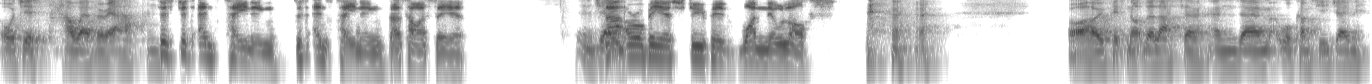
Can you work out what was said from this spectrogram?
Or just however it happens? Just just entertaining. Just entertaining. That's how I see it. And James, that or it'll be a stupid 1 0 loss. well, I hope it's not the latter. And um, we'll come to you, Jamie.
